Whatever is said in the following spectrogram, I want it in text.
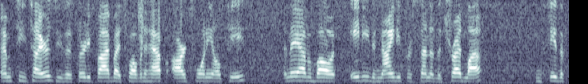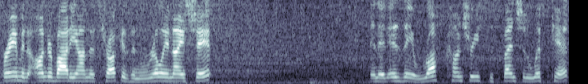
MT tires. These are 35 by 12 and a half R20 LTs. And they have about 80 to 90% of the tread left. You can see the frame and underbody on this truck is in really nice shape and it is a rough country suspension lift kit.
